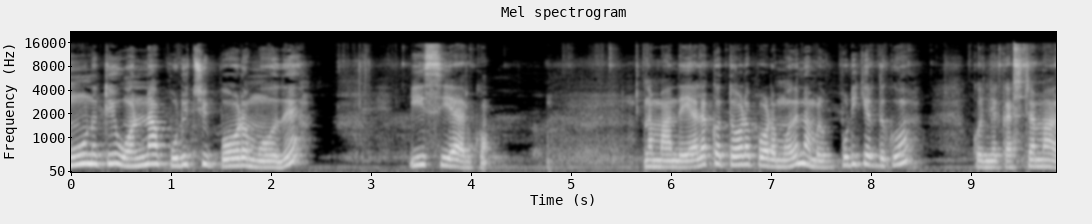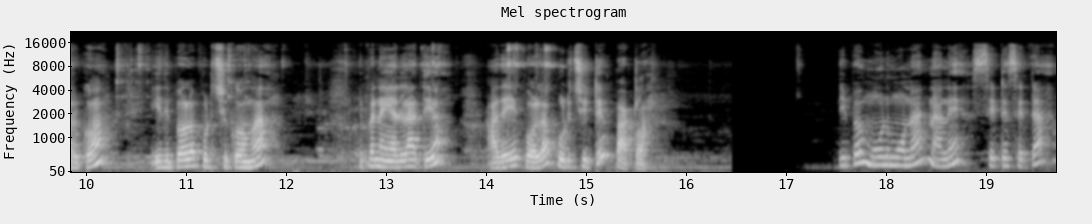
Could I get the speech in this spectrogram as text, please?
மூணுத்தையும் ஒன்றா பிடிச்சி போடும் போது ஈஸியாக இருக்கும். நம்ம அந்த இலக்கத்தோடு போடும் போது நம்மளுக்கு பிடிக்கிறதுக்கும் கொஞ்சம் கஷ்டமாக இருக்கும். இது போல் பிடிச்சிக்கோங்க. இப்போ நான் எல்லாத்தையும் அதே போல் பிடிச்சிட்டு பார்க்கலாம். இப்போ மூணு மூணாக நான் செட்டு செட்டாக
